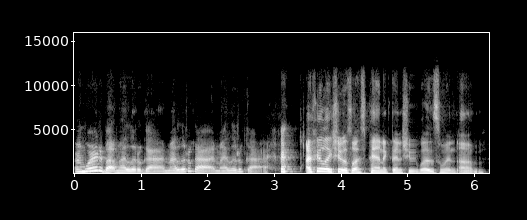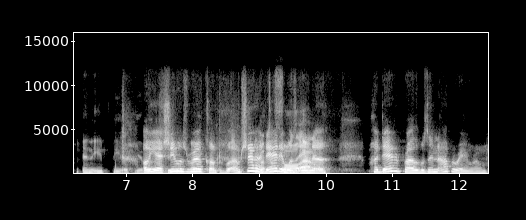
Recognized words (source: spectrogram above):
"I'm worried about my little guy, my little guy, my little guy." I feel like she was less panicked than she was when um in Ethiopia. oh yeah, she, was looked real like- comfortable. I'm sure her daddy was in out. the. Her daddy probably was in the operating room.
